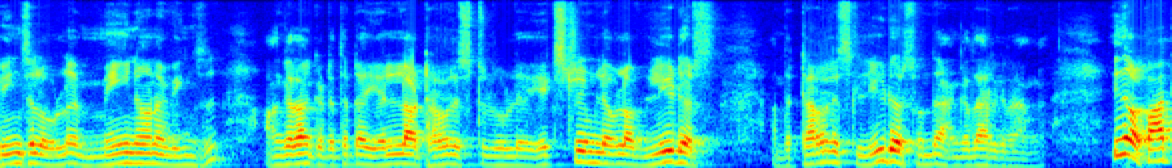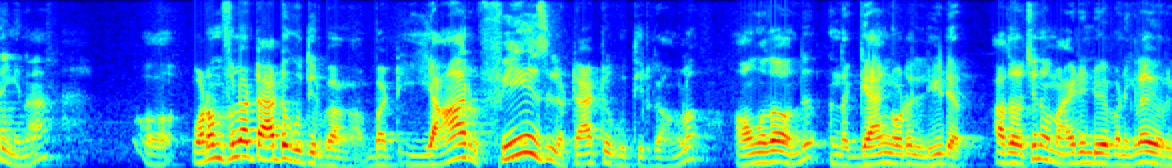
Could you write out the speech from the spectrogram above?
விங்ஸில் உள்ள மெயினான விங்ஸு அங்கே தான் கிட்டத்தட்ட எல்லா டெரரிஸ்டில் உள்ள எக்ஸ்ட்ரீம் லெவல் ஆஃப் லீடர்ஸ் அந்த டெரரிஸ்ட் லீடர்ஸ் வந்து அங்கே தான் இருக்கிறாங்க. இதில் பார்த்தீங்கன்னா உடம்பு ஃபுல்லாக டேட்டு குத்திருப்பாங்க. பட் யார் ஃபேஸில் டேட்டு குத்திருக்காங்களோ அவங்க தான் வந்து அந்த கேங்கோட லீடர் அதை வச்சு நம்ம ஐடென்டிஃபை பண்ணிக்கலாம் இவர்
